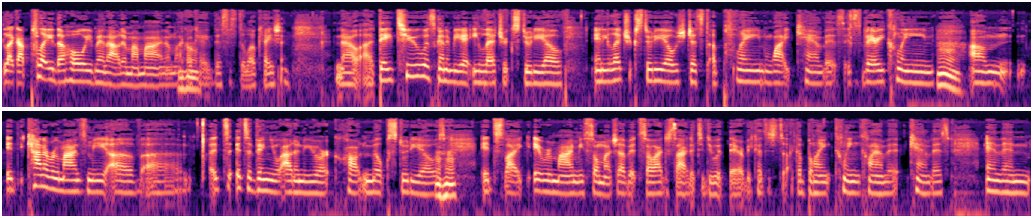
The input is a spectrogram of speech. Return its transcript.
like I play the whole event out in my mind. I'm like, okay, this is the location. Now, uh, day two is going to be at Electric Studio. And Electric Studio is just a plain white canvas. It's very clean. Um, it kind of reminds me of uh, it's it's a venue out in New York called Milk Studios. It's like it reminded me so much of it, so I decided to do it there because it's like a blank, clean canvas. And then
